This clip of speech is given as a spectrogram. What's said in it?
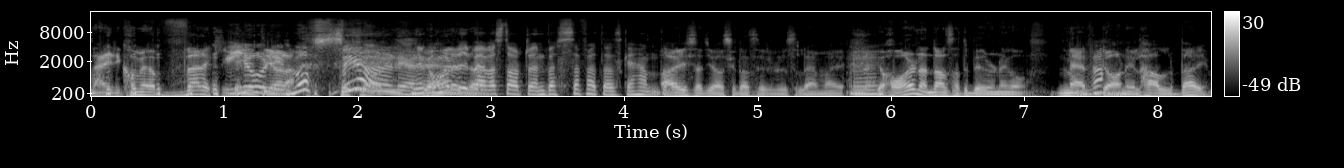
Nej, det kommer jag verkligen Jo, inte göra. måste göra det. Nu kommer vi behöva starta en bössa för att det här ska Ja hända. just att jag ska dansa i Jerusalem. Mm. Jag har redan dansat i buren en gång med Va? Daniel Hallberg.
